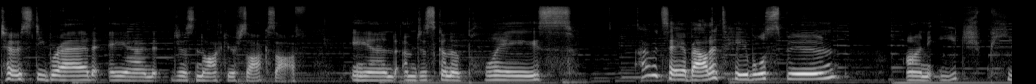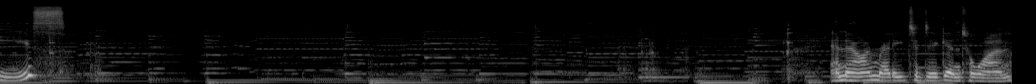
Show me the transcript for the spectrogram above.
toasty bread and just knock your socks off. and I'm just gonna place, I would say about a tablespoon on each piece. And now I'm ready to dig into one.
